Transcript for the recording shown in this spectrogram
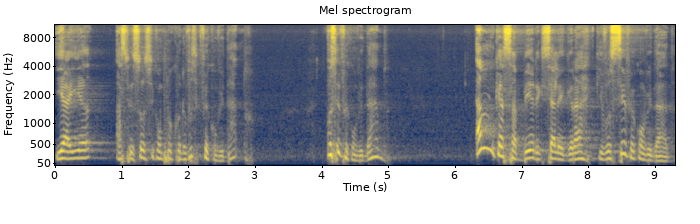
e aí as pessoas ficam procurando: você foi convidado? Você foi convidado? Ela não quer saber e se alegrar que você foi convidado.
